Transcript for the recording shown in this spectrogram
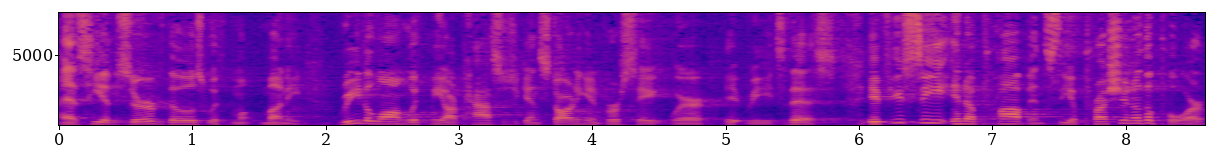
as he observed those with money. Read along with me our passage again, starting in verse 8, where it reads this If you see in a province the oppression of the poor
